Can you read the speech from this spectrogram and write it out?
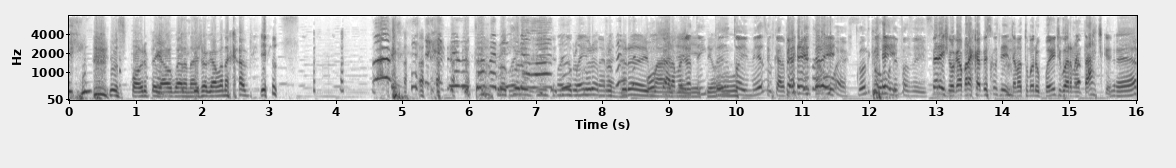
e os pobres pegavam o Guaraná e jogavam na cabeça. Procura o vídeo, Manda o banho procura, do Guaraná. procura a Pô, imagem cara, mas já aí, tem, tem um- tanto aí mesmo, cara? Por que Peraí, não, peraí. ué? Quando que eu vou Peraí. poder fazer isso? Pera aí, jogava na cabeça com ele. Tava tomando banho de Guaraná Antártica? É,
